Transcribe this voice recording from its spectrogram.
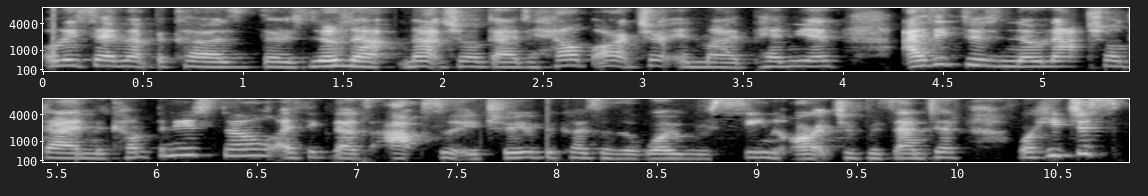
Only saying that because there's no nat- natural guy to help Archer, in my opinion. I think there's no natural guy in the company still. I think that's absolutely true because of the way we've seen Archer presented, where he just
